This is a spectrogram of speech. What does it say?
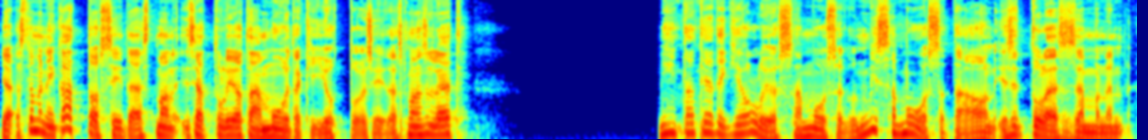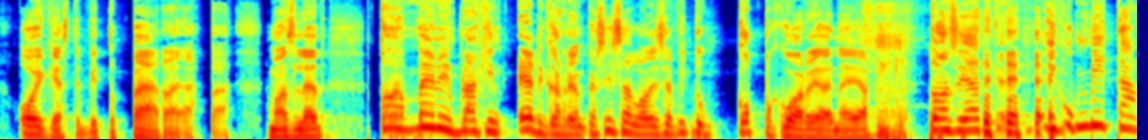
Ja sitten mä menin kattoo siitä, ja sitten mä olin, sieltä tuli jotain muitakin juttuja siitä. Sitten mä olin silleen, että niin, tää on tietenkin ollut jossain muussa, kun missä muussa tää on. Ja sitten tulee se semmonen oikeasti vittu pää räjähtää. Mä oon silleen, että toi on Men in Blackin Edgar, jonka sisällä oli se vittu koppakuoriainen ja toi on se jätkä, niinku mitä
